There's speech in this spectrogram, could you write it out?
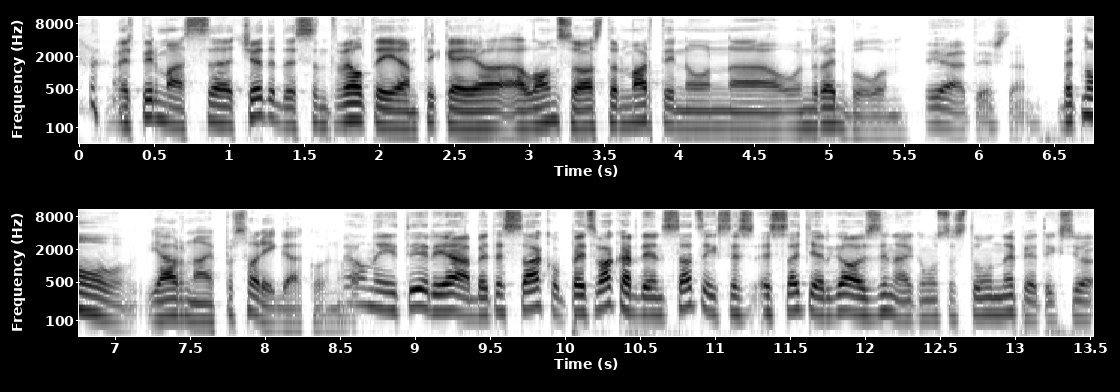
Mēs pirmās eh, 40 veltījām tikai eh, Alonso, Aston Martinu un, eh, un Red Bullam. jā, tieši tā. Bet, nu, jārunā par svarīgāko. Nu. Pelnīt ir, jā, bet es saku, pēc vakardienas sacīks, es, es saķēru galvu, es zināju, ka mums tas stunda nepietiks. Jo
